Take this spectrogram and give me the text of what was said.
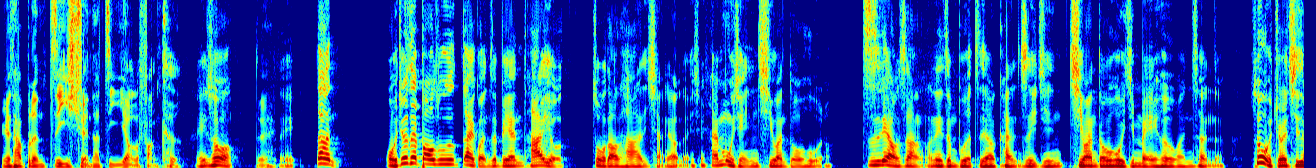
因为他不能自己选他自己要的房客。没错，对。但我就在包租代管这边，他有做到他想要的。现在目前已经七万多户了，资料上内政部的资料看是已经七万多户已经没合完成了。所以我觉得其实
